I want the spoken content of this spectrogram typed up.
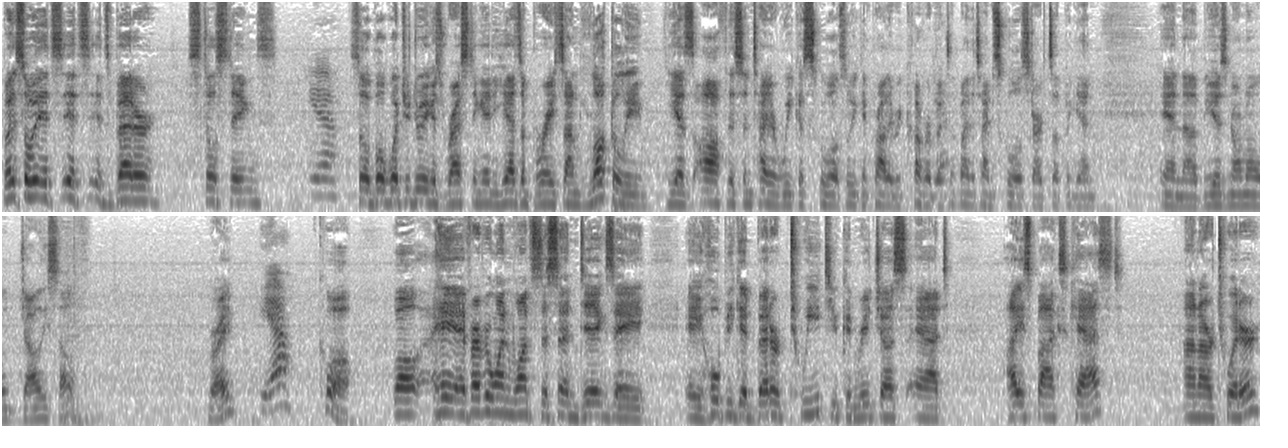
But so it's it's it's better. Still stings. Yeah. So, but what you're doing is resting it. He has a brace on. Luckily, he has off this entire week of school, so he can probably recover. But Yeah. by the time school starts up again, and uh, be his normal jolly self. Right. Yeah. Cool. Well, hey, if everyone wants to send Diggs a a hope you get better tweet, you can reach us at IceboxCast on our Twitter.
